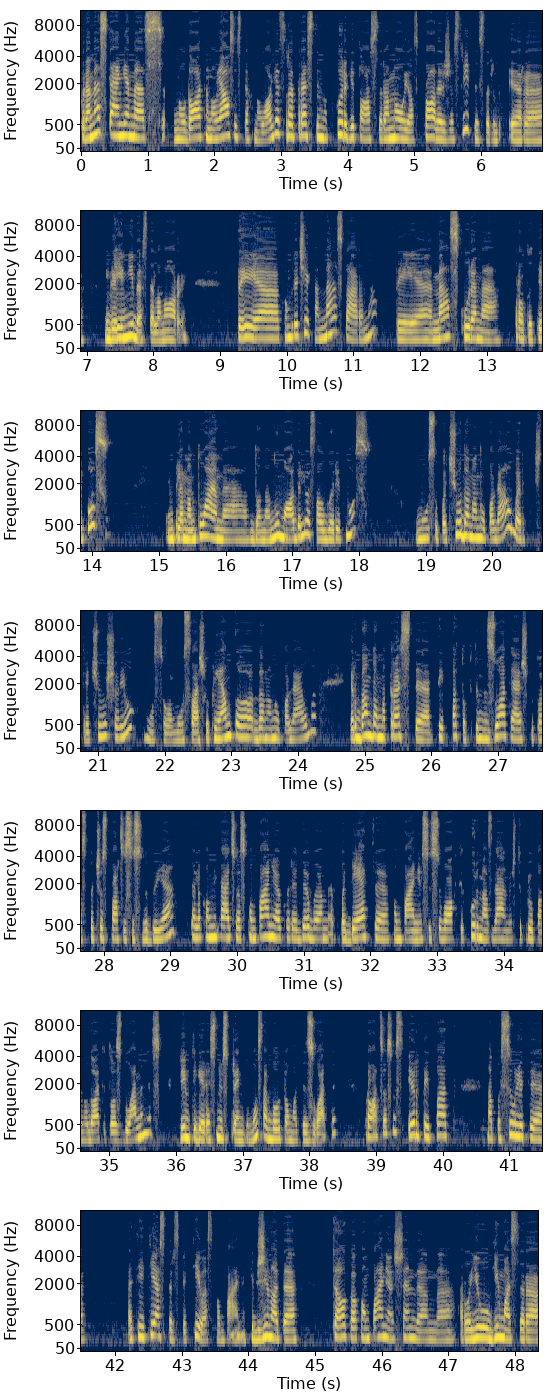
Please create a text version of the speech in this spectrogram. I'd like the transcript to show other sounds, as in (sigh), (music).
kuriame stengiamės naudoti naujausias technologijas ir atrasti, nu, kurgi tos yra naujos proveržės rytis ir, ir galimybės telenorui. Tai e, konkrečiai, ką mes darome, tai mes kūrėme prototipus, implementuojame duomenų modelius, algoritmus, mūsų pačių duomenų pagalba ir iš trečiųjų šalių, mūsų, mūsų aišku, klientų duomenų pagalba ir bandom atrasti, taip pat optimizuoti, aišku, tuos pačius procesus viduje telekomunikacijos kompanijoje, kurioje dirbam ir padėti kompanijai susivokti, kur mes galime iš tikrųjų panaudoti tuos duomenis, priimti geresnius sprendimus arba automatizuoti procesus ir taip pat na, pasiūlyti ateities perspektyvas kompanijai. Kaip žinote, telko kompanijos šiandien arba jų augimas yra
